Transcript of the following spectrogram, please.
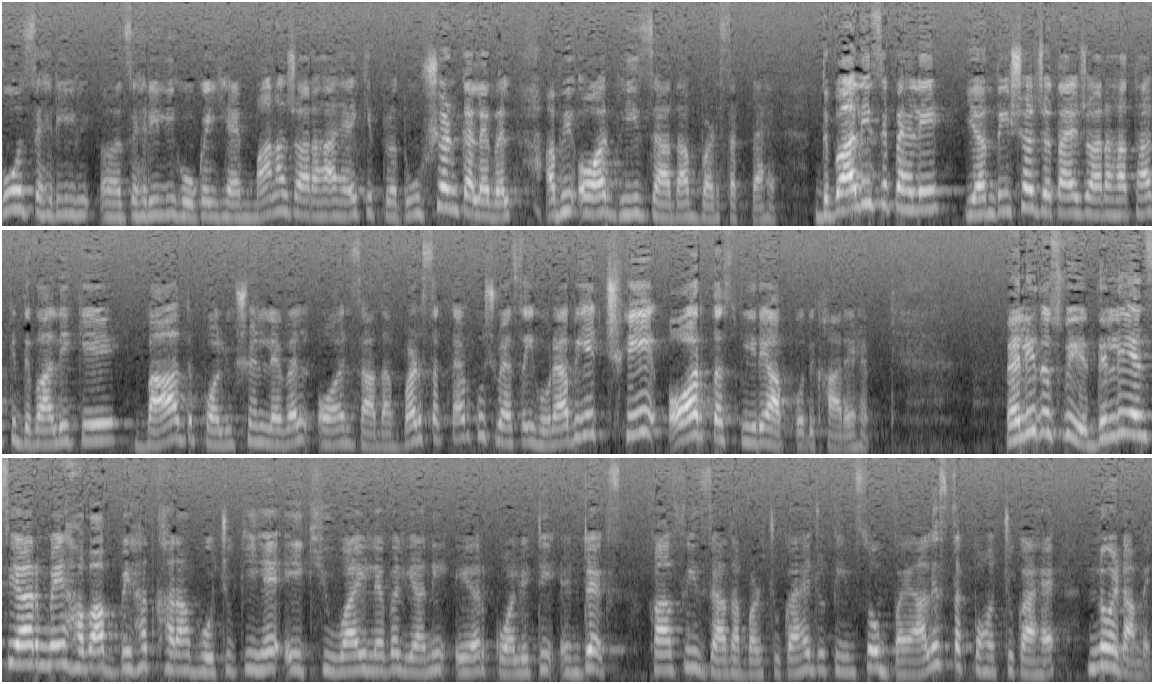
वो जहरीली जहरीली हो गई है। माना जा रहा है कि प्रदूषण का लेवल अभी और भी ज़्यादा बढ़ सकता है। दिवाली से पहले यह अंदेशा जताया जा रहा था कि दिवाली के बाद पॉल्यूशन लेवल और ज़्यादा बढ़ सकता है और कुछ वैसे ही हो रहा है। अभी ये छह और तस्वीरें आपको दिखा रहे हैं। पहली तस्वीर, दिल्ली एनसीआर में हवा बेहद खराब हो चुकी है। एक यूआई लेवल यानी एयर क्वालिटी इंडेक्स काफ़ी ज़्यादा बढ़ चुका है, जो 342 तक पहुँच चुका है नोएडा में।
